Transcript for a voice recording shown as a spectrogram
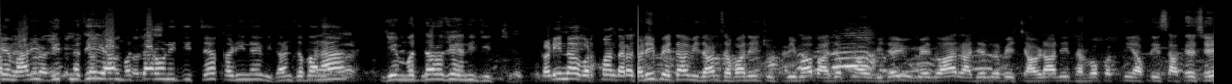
છે મારી જીત નથી આ મતદારોની જીત છે કડીને વિધાનસભાના જે મતદારો છે એની જીત છે. કડીના વર્તમાન ધારા કડી પેટા વિધાનસભાની ચૂંટણીમાં ભાજપના વિજયી ઉમેદવાર રાજેન્દ્રભાઈ ચાવડાની ધર્મપત્ની આપણી સાથે છે.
